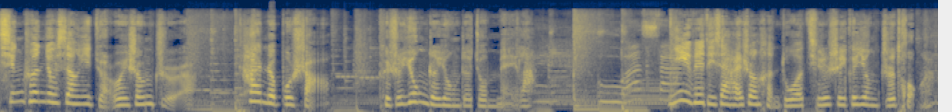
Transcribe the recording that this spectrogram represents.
青春就像一卷卫生纸，看着不少，可是用着用着就没了。你以为底下还剩很多，其实是一个硬纸筒啊！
